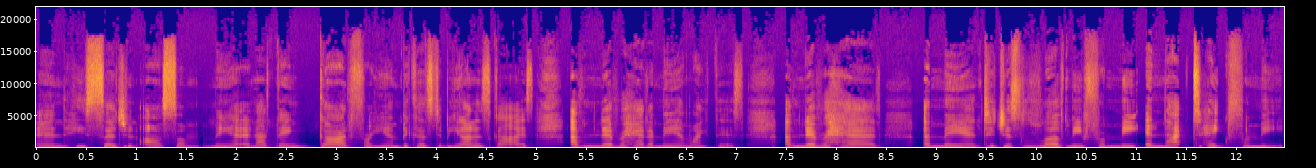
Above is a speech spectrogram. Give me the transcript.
and he's such an awesome man, and I thank God for him because to be honest, guys, I've never had a man like this. I've never had a man to just love me for me and not take from me.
